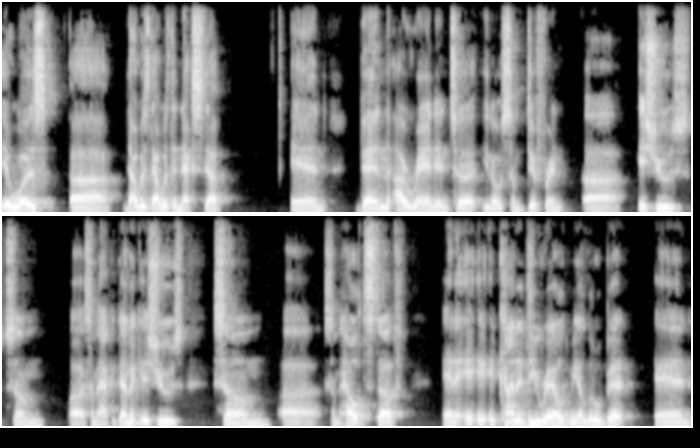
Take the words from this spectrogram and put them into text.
it was uh, that was that was the next step, and then I ran into you know some different uh, issues, some uh, some academic issues, some uh, some health stuff, and it, it, it kind of derailed me a little bit. And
